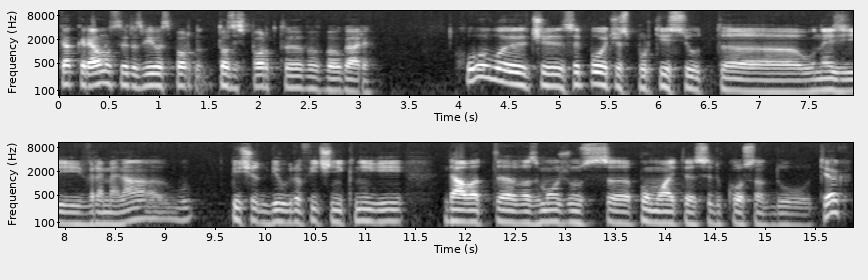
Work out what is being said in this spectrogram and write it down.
как реално се развива спорт, този спорт в България. Хубаво е, че все повече спортисти от онези времена пишат биографични книги, дават а, възможност а, по-младите да се докоснат до тях.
